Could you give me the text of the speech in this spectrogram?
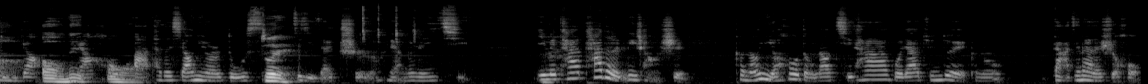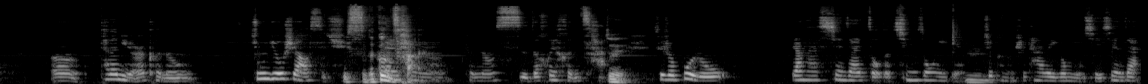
毒药，然后把他的小女儿毒死，自己再吃了，两个人一起。因为他他的立场是，可能以后等到其他国家军队可能打进来的时候，嗯，他的女儿可能终究是要死去，死的更惨，可能死的会很惨。对，所以说不如让他现在走的轻松一点。这可能是他的一个母亲现在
